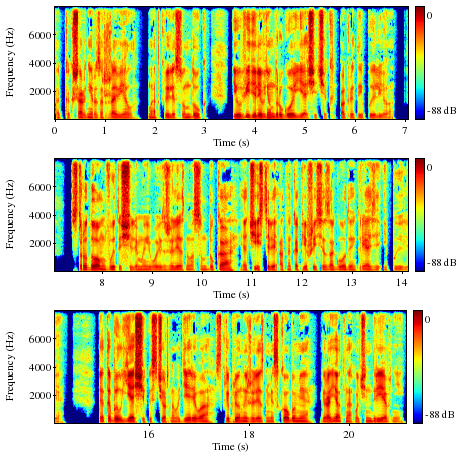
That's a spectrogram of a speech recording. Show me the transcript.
так как шарнир заржавел, мы открыли сундук и увидели в нем другой ящичек, покрытый пылью. С трудом вытащили мы его из железного сундука и очистили от накопившейся за годы грязи и пыли. Это был ящик из черного дерева, скрепленный железными скобами, вероятно, очень древний,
